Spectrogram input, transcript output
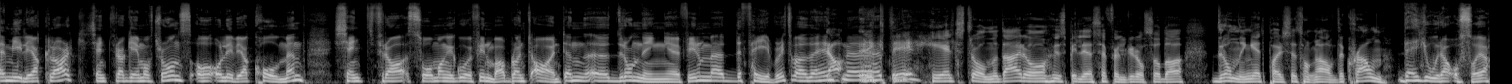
Emilia Clarke, kjent fra Game of Thrones, og Olivia Colman, kjent fra så mange gode filmer, blant annet en uh, dronningfilm, The Favourite, var det det? Ja, riktig. Helt strålende der, og hun spiller selvfølgelig også da dronning i et par sesonger av The Crown. Det gjorde hun også, ja.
